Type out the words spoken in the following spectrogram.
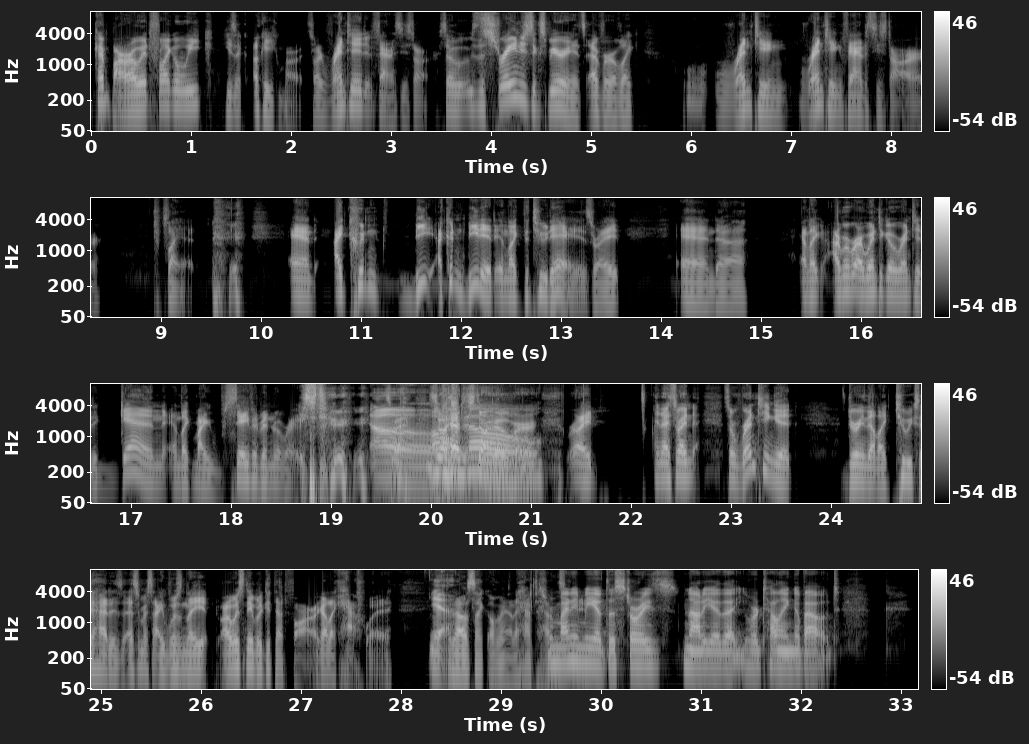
can I borrow it for like a week? He's like, okay, you can borrow it. So I rented Phantasy Star. So it was the strangest experience ever of like renting renting Phantasy Star to play it, and I couldn't beat I couldn't beat it in like the two days, right? And uh, and like I remember I went to go rent it again, and like my save had been erased. so, I, Oh. so I had to start over, right? And I so I so renting it during that like two weeks I had his SMS, I wasn't I wasn't able to get that far. I got like halfway, Yeah. and I was like, oh man, I have to. It's Have reminding me of the stories, Nadia, that you were telling about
